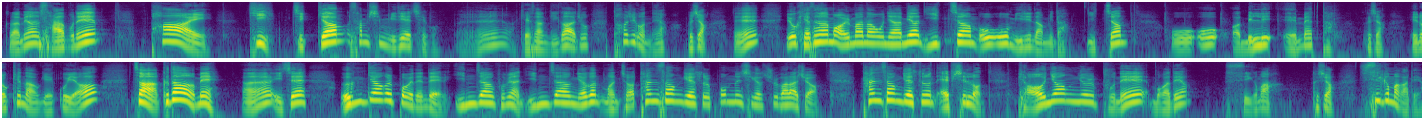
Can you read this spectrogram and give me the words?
그러면 4분의 파이 D 직경 30mm의 제곱. 네, 계산기가 아주 터지겠네요. 그죠? 네. 요 계산하면 얼마 나오냐면 2.55mm 나옵니다. 2.55 어. 그죠? 이렇게 나오겠고요. 자, 그 다음에 아, 이제 응격을 뽑아야 되는데 인장을 보면 인장력은 먼저 탄성 계수를 뽑는 식에서 출발하죠. 탄성 계수는 엡실론 변형률 분의 뭐가 돼요? 시그마. 그죠? 시그마가 돼요.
